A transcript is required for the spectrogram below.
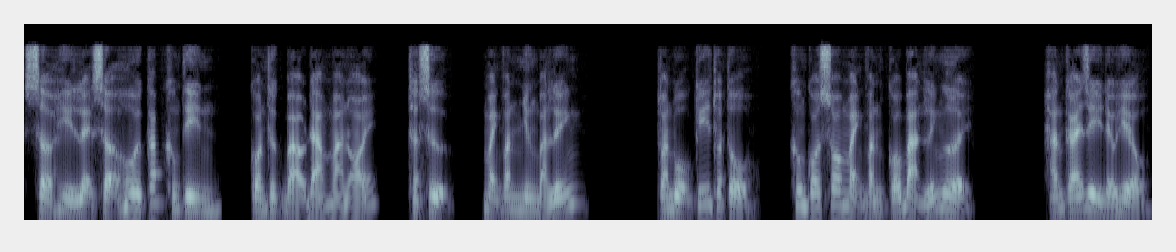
Sở hỉ lệ sợ hôi cắp không tin, còn thực bảo đảm mà nói, thật sự, mạnh văn nhưng bản lĩnh. Toàn bộ kỹ thuật tổ, không có so mạnh văn có bản lĩnh người. Hắn cái gì đều hiểu,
